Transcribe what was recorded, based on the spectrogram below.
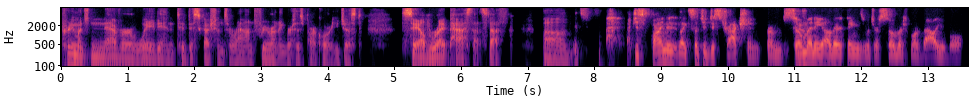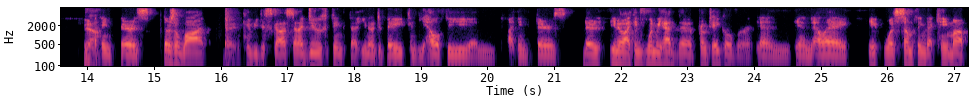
pretty much never weighed into discussions around free running versus parkour. You just sailed right past that stuff um it's i just find it like such a distraction from so yeah. many other things which are so much more valuable yeah i think there's there's a lot that can be discussed and i do think that you know debate can be healthy and i think there's there you know i think when we had the pro takeover in in la it was something that came up,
